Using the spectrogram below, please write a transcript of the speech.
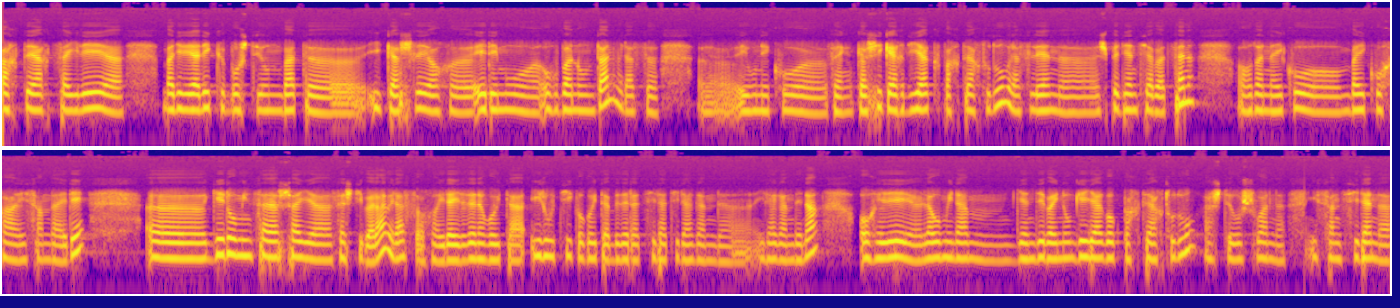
parte hartzaile, uh, badirarik bosteun bat uh, ikasle hor uh, eremu uh, urbanuntan, beraz uh, euneko, uh, kasik erdiak parte hartu du, beraz lehen uh, espedientzia bat zen, orduan nahiko baikuja izan da ere. Uh, gero mintzara sai uh, festivala, beraz, hor, irailaren ogoita, irutik ogoita bederatzirat iragandena, hor ere, lau miram jende baino gehiagok parte hartu du, haste osoan izan ziren uh,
